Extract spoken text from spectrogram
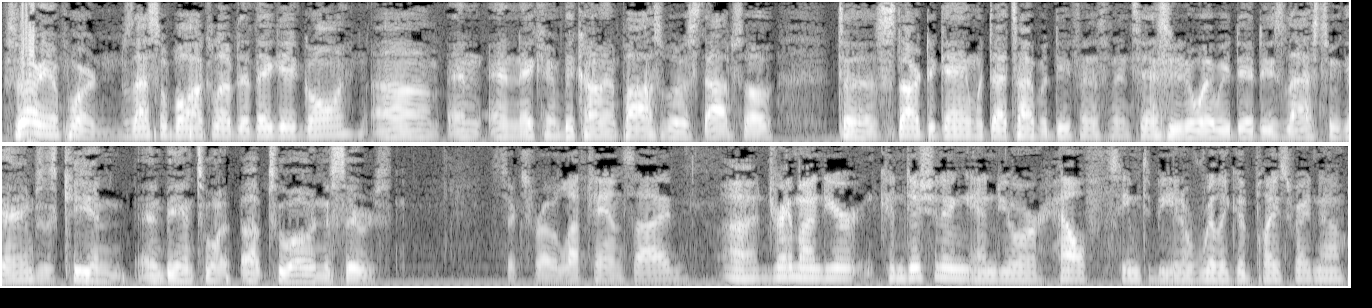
It's very important because that's a ball club that they get going, um, and and they can become impossible to stop. So to start the game with that type of defensive intensity, the way we did these last two games, is key in, in being two, up 2-0 in the series. Sixth row, left hand side. Uh, Draymond, your conditioning and your health seem to be in a really good place right now.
